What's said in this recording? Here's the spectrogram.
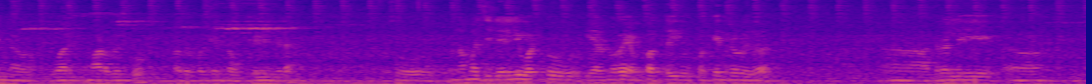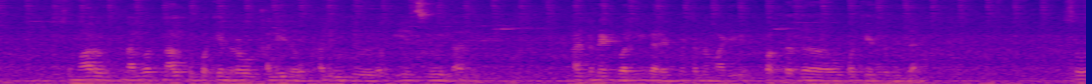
ಏನು ವರ್ಕ್ ಮಾಡಬೇಕು, ಅದ್ರ ಬಗ್ಗೆ ನಾವು ಕೇಳಿದ್ದೀರ. ಸೊ ನಮ್ಮ ಜಿಲ್ಲೆಯಲ್ಲಿ ಒಟ್ಟು ಎರಡುನೂರ ಎಪ್ಪತ್ತೈದು ಉಪಕೇಂದ್ರಗಳಿದಾವೆ ಅದರಲ್ಲಿ ಸುಮಾರು ನಲವತ್ನಾಲ್ಕು ಉಪಕೇಂದ್ರಗಳು ಖಾಲಿ ಇದಾವೆ. ಖಾಲಿ ಉದ್ಯೋಗಗಳು ಪಿ ಎಚ್ ಯು ಇಲ್ಲ ಅಲ್ಲಿ. ಆಲ್ಟರ್ನೇಟ್ ವರ್ಕಿಂಗ್ ಅರೇಂಜ್ಮೆಂಟನ್ನು ಮಾಡಿವಿ. ಪಕ್ಕದ ಉಪಕೇಂದ್ರದಿಂದ ಸೊ,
